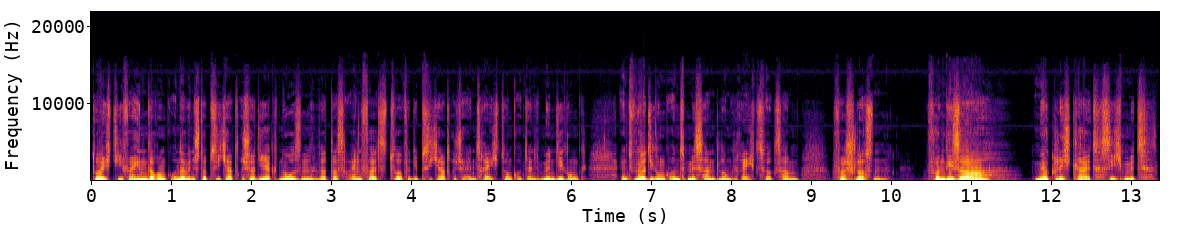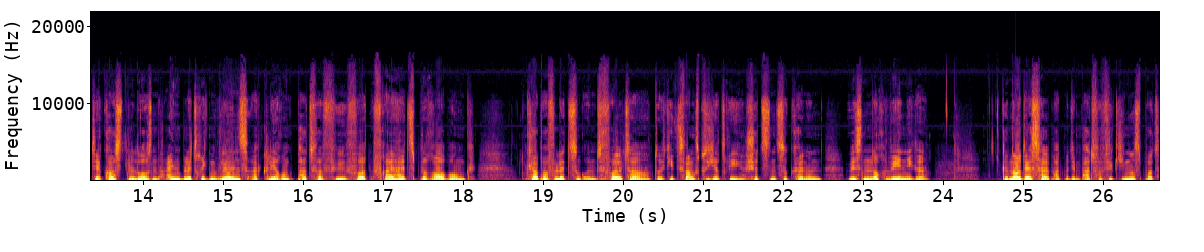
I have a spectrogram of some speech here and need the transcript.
Durch die Verhinderung unerwünschter psychiatrischer Diagnosen wird das Einfallstor für die psychiatrische Entrechtung und Entmündigung, Entwürdigung und Misshandlung rechtswirksam verschlossen. Von dieser Möglichkeit, sich mit der kostenlosen einblättrigen Willenserklärung Pattverfü vor Freiheitsberaubung, Körperverletzung und Folter durch die Zwangspsychiatrie schützen zu können, wissen noch wenige. Genau deshalb hat mit dem Pattverfü Kinospot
